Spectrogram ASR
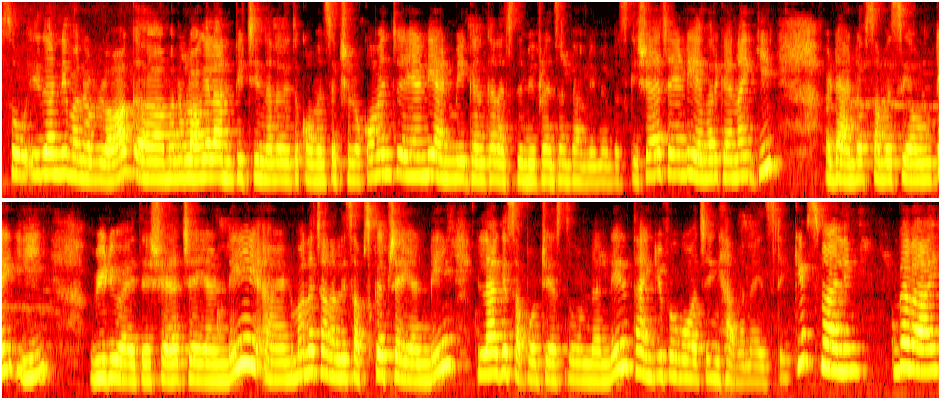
సో ఇదండి మన వ్లాగ్. మన వ్లాగ్ ఎలా అనిపించింది అనేది అయితే కామెంట్ సెక్షన్లో కామెంట్ చేయండి. అండ్ మీకు కనుక నచ్చితే మీ ఫ్రెండ్స్ అండ్ ఫ్యామిలీ మెంబర్స్కి షేర్ చేయండి. ఎవరికైనా ఈ డాండ్రఫ్ సమస్య ఉంటే ఈ వీడియో అయితే షేర్ చేయండి. అండ్ మన ఛానల్ని సబ్స్క్రైబ్ చేయండి. ఇలాగే సపోర్ట్ చేస్తూ ఉండండి. Thank you for watching have a nice day keep smiling bye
